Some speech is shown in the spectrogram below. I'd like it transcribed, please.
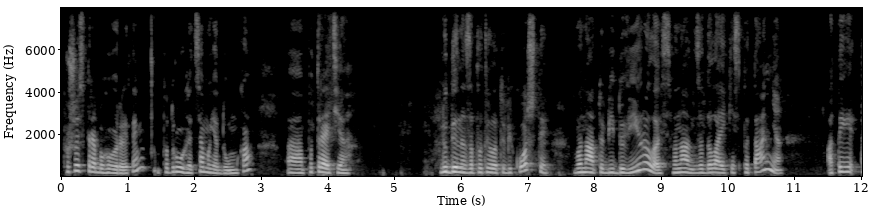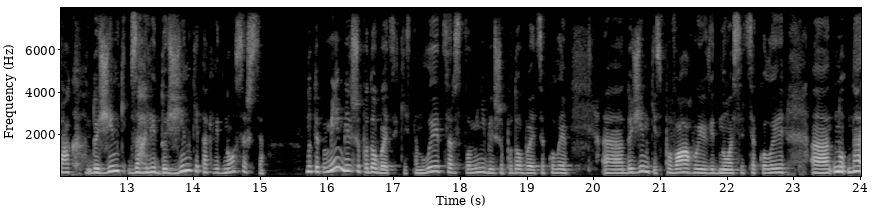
про щось треба говорити. По-друге, це моя думка. По-третє, людина заплатила тобі кошти, вона тобі довірилась, вона задала якесь питання, а ти так до жінки, взагалі до жінки так відносишся. Ну, типу, мені більше подобається якесь там лицарство, мені більше подобається, коли е, до жінки з повагою відносяться, коли е, ну, на,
